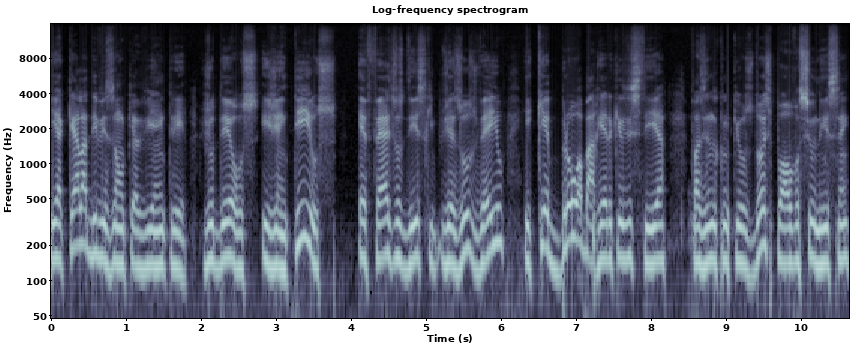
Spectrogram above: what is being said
E aquela divisão que havia entre judeus e gentios Efésios diz que Jesus veio e quebrou a barreira que existia, fazendo com que os dois povos se unissem,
